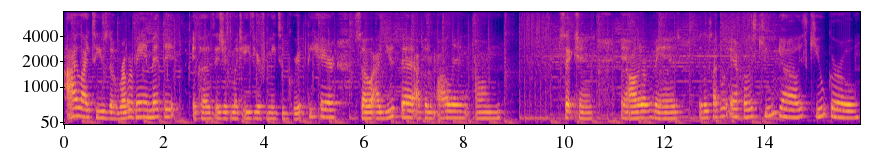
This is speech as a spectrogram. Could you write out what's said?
I like to use the rubber band method because it's just much easier for me to grip the hair. So I use that. I put them all in um, sections and all the rubber bands. It looks like a little afro. It's cute, y'all. It's cute, girl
